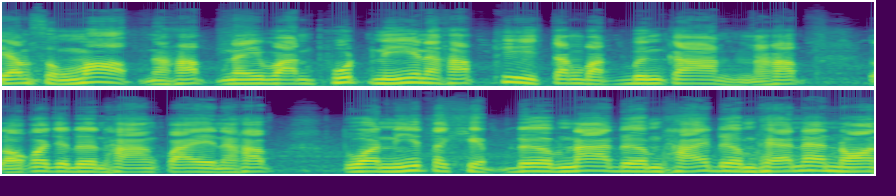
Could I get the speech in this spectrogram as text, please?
ตรียมส่งมอบนะครับ ในวันพุธนี้นะครับ ที่จังหวัดบึงกาฬนะครับ เราก็จะเดินทางไปนะครับ ตัวนี้ตะเข็บเดิมหน้าเดิมท้ายเดิมแท้แน่นอน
